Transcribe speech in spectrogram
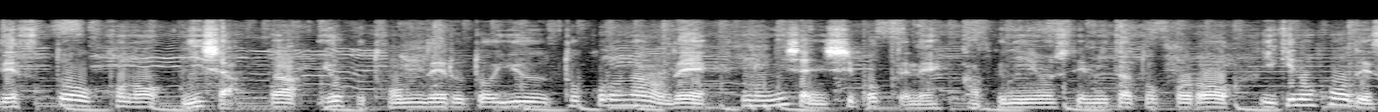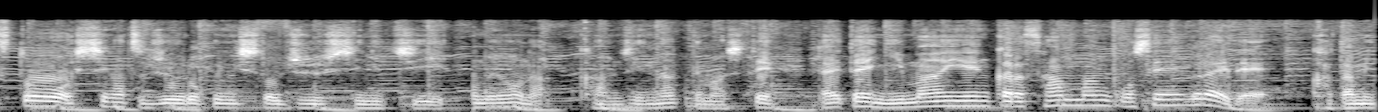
ですと、この2社がよく飛んでるというところなので、この2社に絞ってね、確認をしてみたところ、行きの方ですと、7月16日と17日、このような感じになってまして、だいたい2万円から3万5千円ぐらいで、片道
